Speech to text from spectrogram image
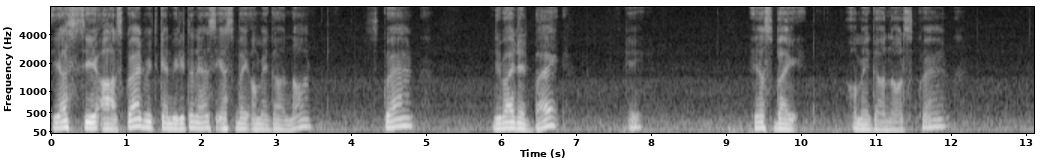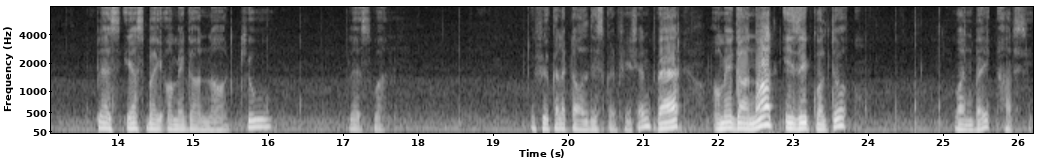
SCR squared which can be written as S by omega naught squared divided by okay, S by omega naught squared plus S by omega naught q plus 1. If you collect all these coefficients where omega naught is equal to 1 by RC.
